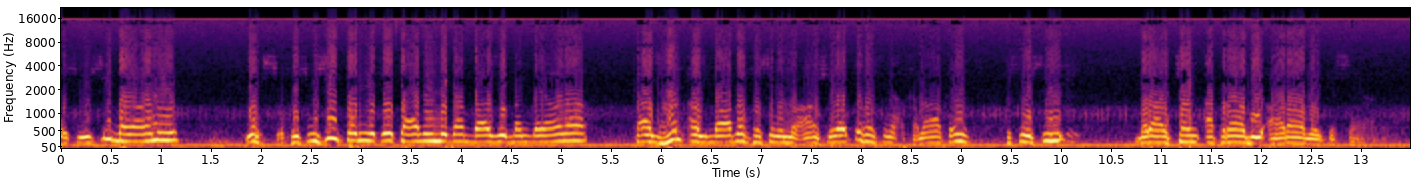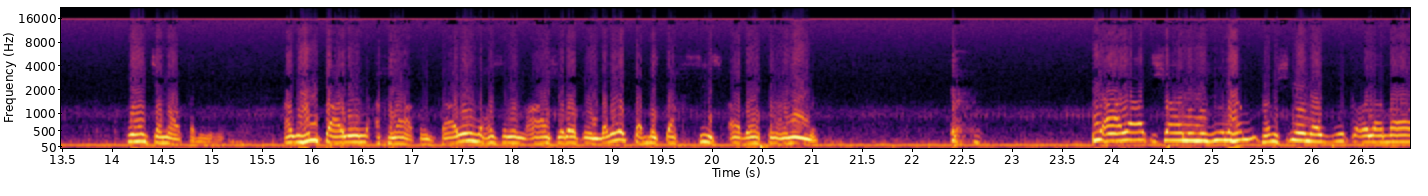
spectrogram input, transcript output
خصوصی بیانی یک خصوصی طریق تعلیم دن بعضی بندیانا کہ از ہم از باب حسن معاشرت حسن اخلاق خصوصی برای چند افرادی آراب قصہ ہے یہ چما قبیل اب ہم تعلیم اخلاق ہیں۔ تعلیم حسن معاشرت ہیں۔ بنے تب تخصیص آب تعلیم یہ آیات شان نزول ہم ہمشی نزدیک علماء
